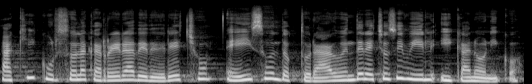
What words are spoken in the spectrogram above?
Aquí cursó la carrera de Derecho e hizo el doctorado en Derecho Civil y Canónico.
